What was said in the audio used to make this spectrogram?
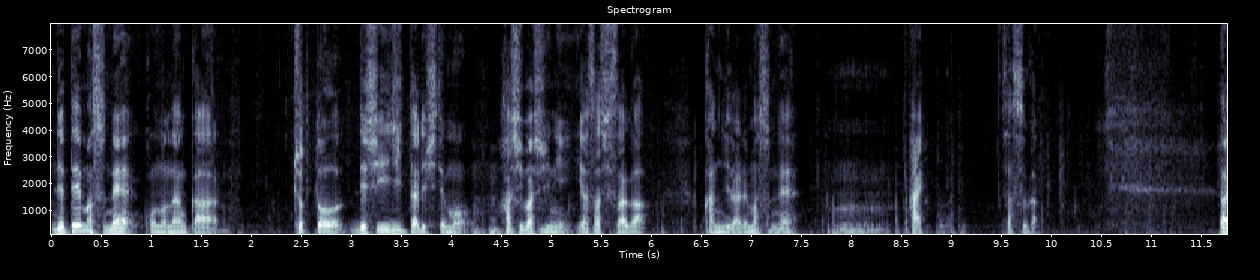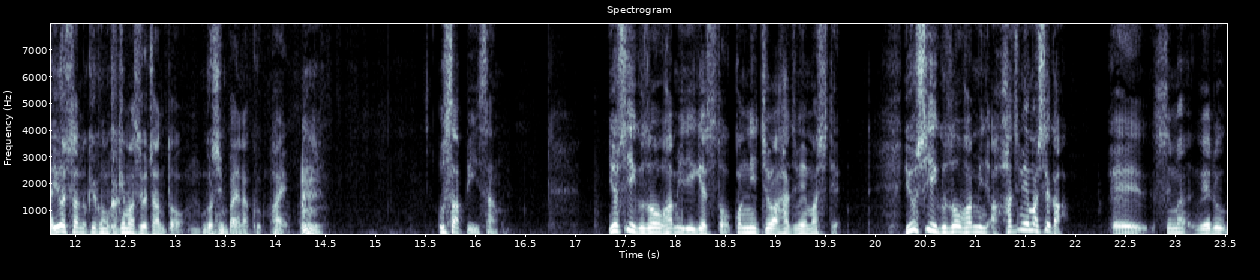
出てますね。このなんかちょっと弟子いじったりしても端々に優しさが感じられますね。うん。はい。さすが。あ、よしさんの曲もかけますよ、ちゃんと。ご心配なく。はい。うさぴーさん。吉幾三ファミリーゲストこんにちははじめまして。吉幾三ファミリーあはじめましてか。えー、すいまウェル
